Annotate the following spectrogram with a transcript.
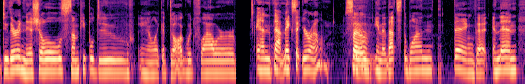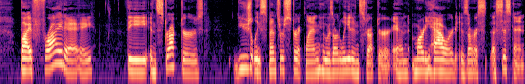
do their initials. Some people do, you know, like a dogwood flower, and that makes it your own. So, you know, that's the one thing that, and then by Friday, the instructors, usually Spencer Strickland, who is our lead instructor, and Marty Howard is our assistant,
